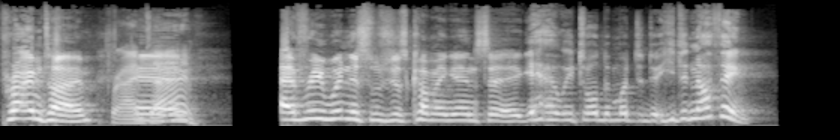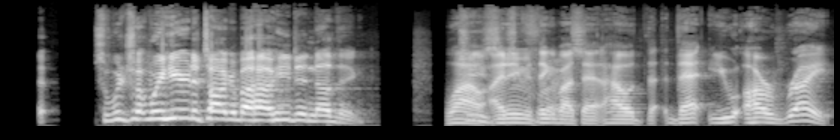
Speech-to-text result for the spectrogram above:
Prime time. Prime And time. Every witness was just coming in saying, "Yeah, we told him what to do. He did nothing." So we're we're here to talk about how he did nothing. Wow, Jesus I didn't even think about that. How th- that you are right.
